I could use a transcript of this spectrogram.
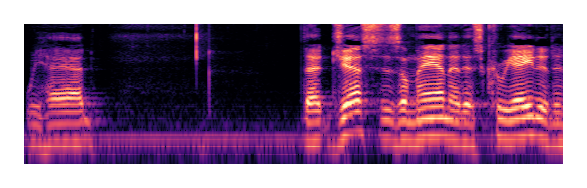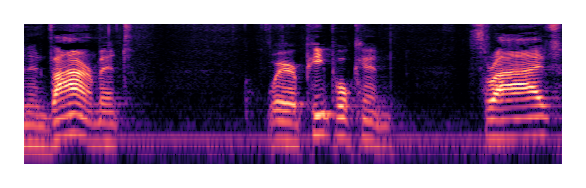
we had that Jess is a man that has created an environment where people can thrive,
